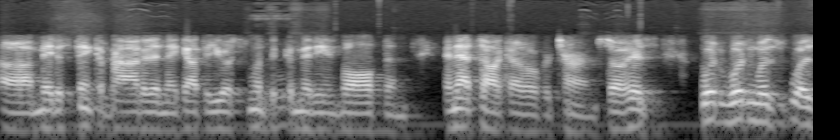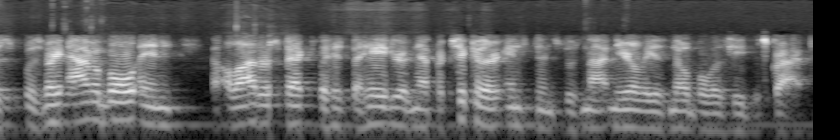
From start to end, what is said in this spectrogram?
uh, made us think about it, and they got the U.S. Olympic Committee involved, and and that's how it got overturned. So his Wooden was was was very admirable in a lot of respects, but his behavior in that particular instance was not nearly as noble as he described.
